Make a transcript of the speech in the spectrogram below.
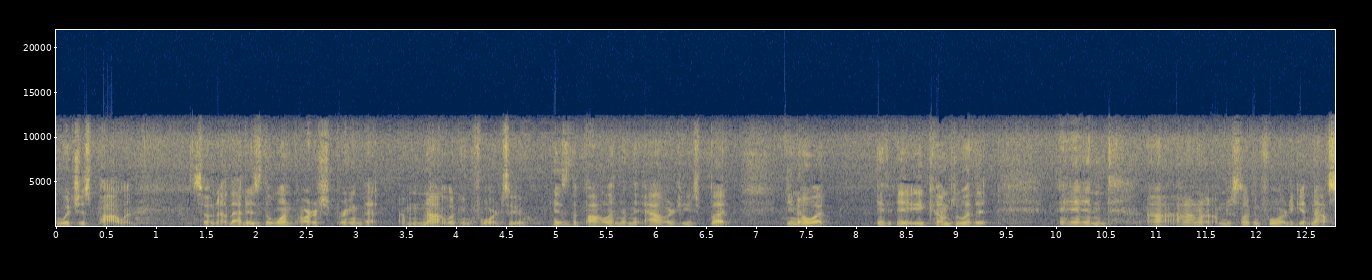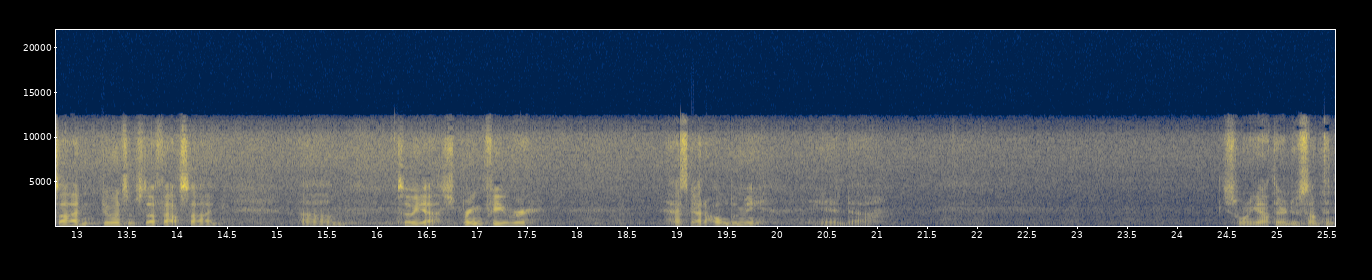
which is pollen. So now that is the one part of spring that I'm not looking forward to is the pollen and the allergies. But you know what? It, it, it comes with it, and uh, I don't know. I'm just looking forward to getting outside doing some stuff outside. Um, so yeah, spring fever has got a hold of me, and uh, just want to get out there and do something.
